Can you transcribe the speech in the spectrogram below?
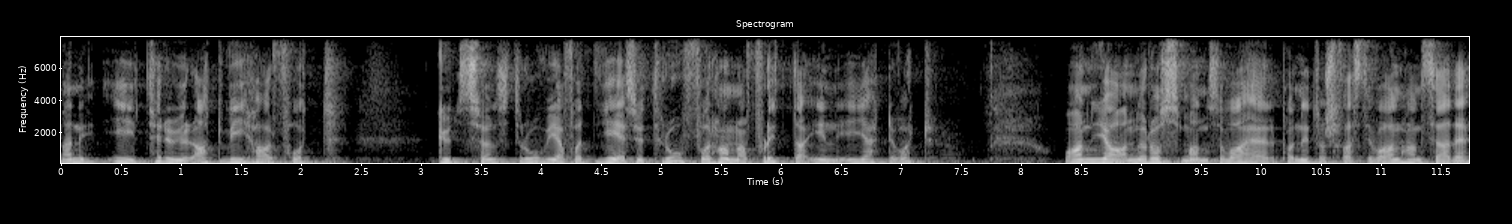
Men jeg tror at vi har fått Guds sønns tro, vi har fått Jesu tro, for han har flytta inn i hjertet vårt. Og han Jan Rossmann som var her på nyttårsfestivalen, han sa det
